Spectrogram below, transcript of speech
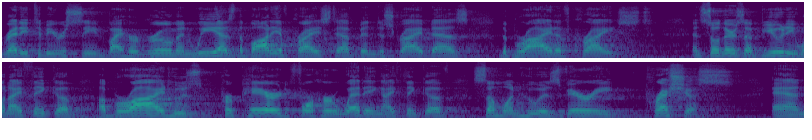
ready to be received by her groom. And we, as the body of Christ, have been described as the bride of Christ. And so there's a beauty when I think of a bride who's prepared for her wedding. I think of someone who is very precious and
